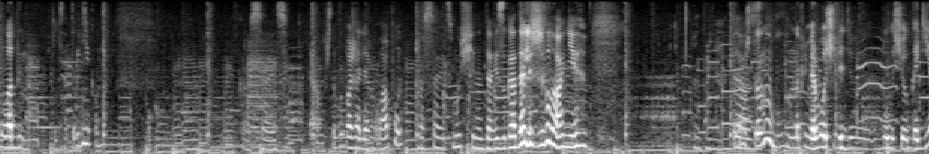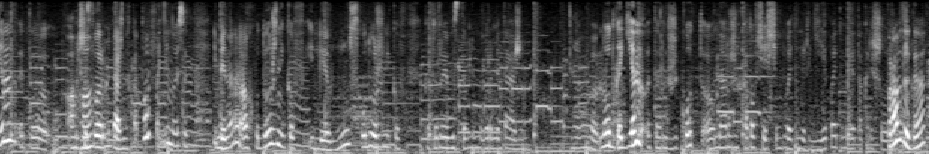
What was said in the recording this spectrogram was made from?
молодым сотрудником, Красавец. да, чтобы вы пожали лапу. Красавец мужчина, да, и загадали желание. Потому Да, что, ну, например, в очереди был еще Гоген, это Ага. большинство эрмитажных котов, они носят имена художников или муз художников, которые выставлены в Эрмитаже. А, Но вот Гоген это рыжий кот, а на рыжих котов чаще бывает аллергия, поэтому я так решила. Правда, немножко.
